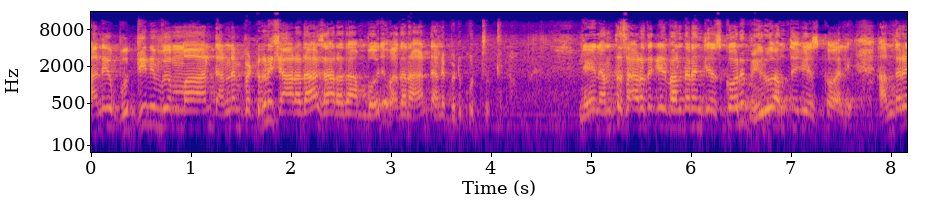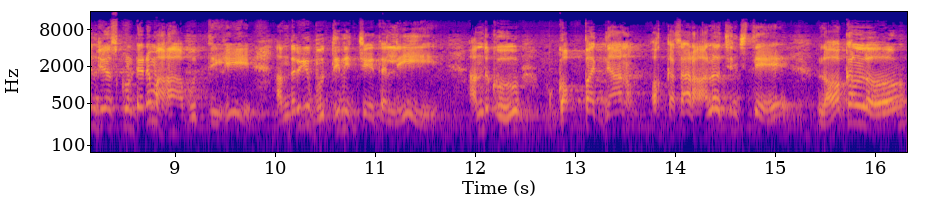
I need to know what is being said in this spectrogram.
అందుకే బుద్ధిని విమ్మ అని దండం పెట్టుకుని శారదా శారదా అంబోజు వదన అని దండం పెట్టి నేను అంత సారథకి వందనం చేసుకోవాలి మీరు అంతే చేసుకోవాలి. అందరం చేసుకుంటేనే మహాబుద్ధి. అందరికీ బుద్ధినిచ్చే తల్లి. అందుకు గొప్ప జ్ఞానం. ఒక్కసారి ఆలోచించితే లోకంలో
